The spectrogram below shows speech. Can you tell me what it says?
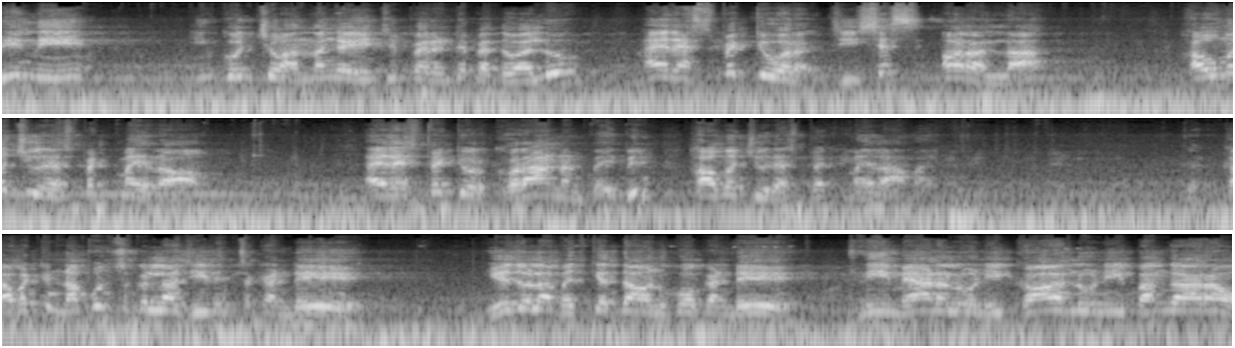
దీన్ని ఇంకొంచెం అందంగా ఏం చెప్పారంటే పెద్దవాళ్ళు I respect your Jesus or Allah how much you respect my Ram I respect your Quran and Bible how much you respect my Ramayana కాబట్టి నపుంసకుల్లా జీవించకండి. ఏదోలా బతికేద్దాం అనుకోకండి. నీ మేడలు నీ కార్లు నీ బంగారం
